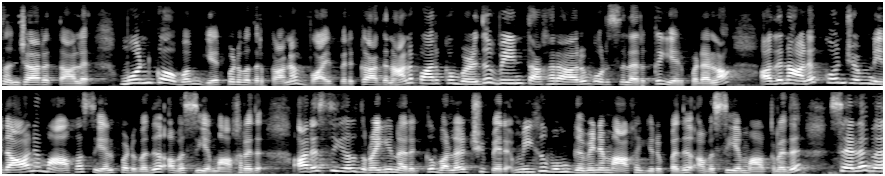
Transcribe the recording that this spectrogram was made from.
சஞ்சாரத்தால் முன்கோபம் ஏற்படுவதற்கான வாய்ப்பு இருக்குது அதனால் பார்க்கும் பொழுது வீண் தகராறும் ஒரு சிலருக்கு ஏற்படலாம். அதனால் கொஞ்சம் நிதானமாக செயல்படுவது அவசியமாகிறது. அரசியல் துறையினருக்கு வளர்ச்சி பெற மிகவும் கவனமாக இருப்பது அவசியமாகிறது. செலவை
